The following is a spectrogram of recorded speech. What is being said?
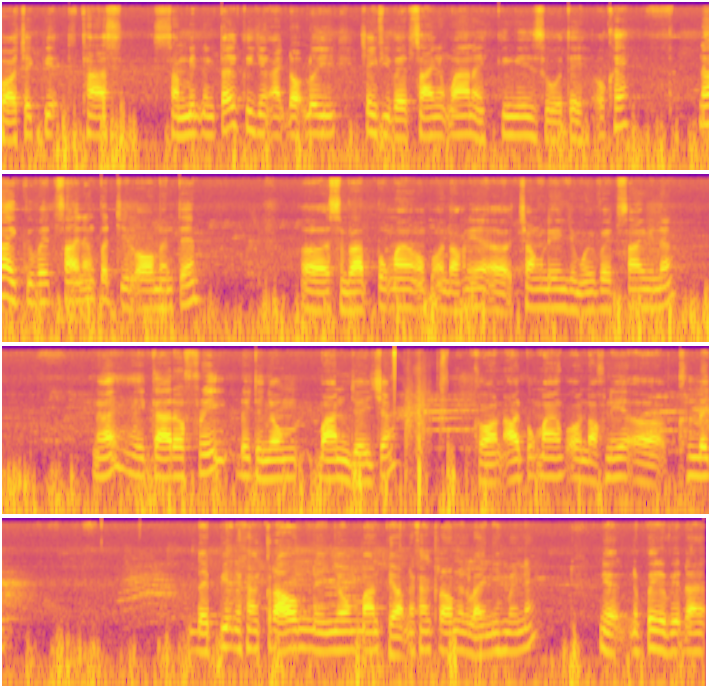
គ្រាន់ចុចពាក្យថា submit ហ្នឹងទៅគឺយើងអាចដកលុយចេញពី website ហ្នឹងបានហើយគឺងាយស្រួលទេអូខេហ្នឹងហើយគឺ website ហ្នឹងពិតជាល្អមែនទែនអឺសម្រាប់ពុកម៉ែបងប្អូនទាំងគ្នាចង់លេងជាមួយ website នេះហ្នឹងហ្នឹងហើយហើយការ free ដូចតែខ្ញុំបាននិយាយអញ្ចឹង គ្រាន់ឲ្យពុកម៉ែបងប្អូនទាំងគ្នាคลิกដែលពាក្យនៅខាងក្រោមដែលខ្ញុំបានប្រាប់នៅខាងក្រោមនៅកន្លែងនេះមិញណានេះនៅពេលវាដល់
